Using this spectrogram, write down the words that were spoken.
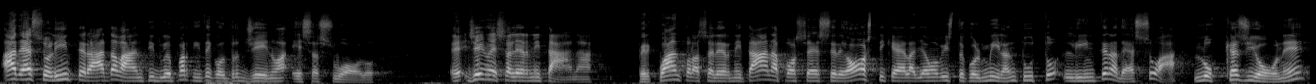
Adesso l'Inter ha davanti due partite contro Genoa e Sassuolo. Eh, Genoa e Salernitana. Per quanto la Salernitana possa essere ostica, e l'abbiamo visto col Milan tutto, l'Inter adesso ha l'occasione,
